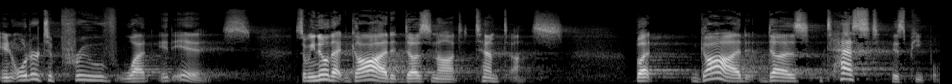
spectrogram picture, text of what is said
in order to prove what it is. So we know that God does not tempt us, but God does test his people.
